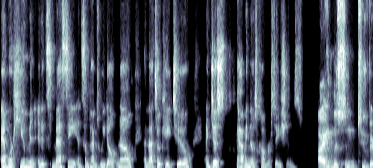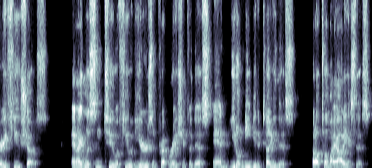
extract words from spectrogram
and we're human and it's messy and sometimes we don't know and that's okay too. And just having those conversations. I listen to very few shows, and I listened to a few of yours in preparation for this. And you don't need me to tell you this, but I'll tell my audience this.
